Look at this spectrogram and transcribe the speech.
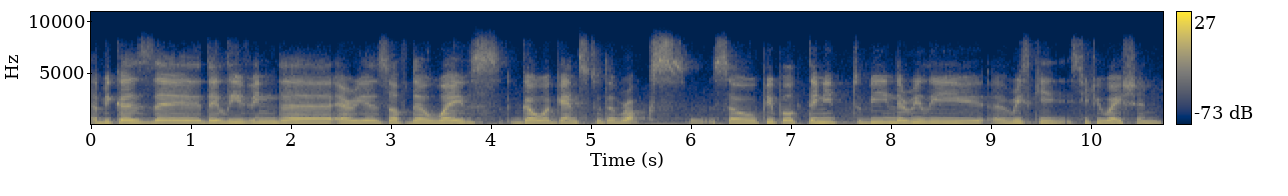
uh, because they, they live in the areas of the waves go against to the rocks so people they need to be in the really uh, risky situation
